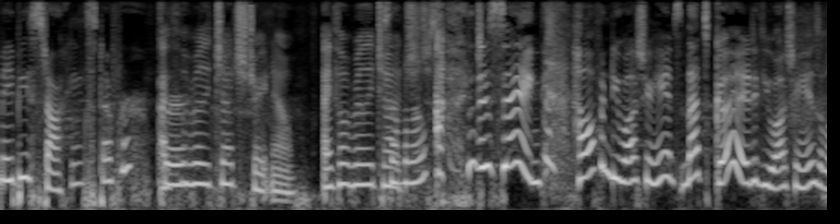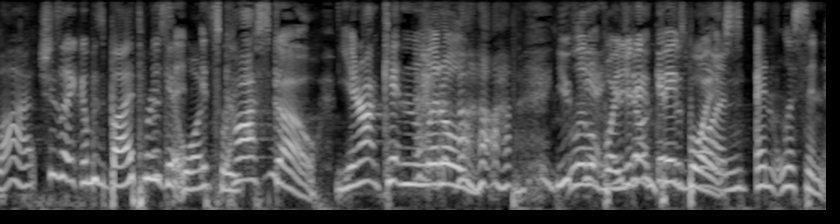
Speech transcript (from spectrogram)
Maybe stocking stuffer I feel really judged right now. I feel really judged. someone else. I'm just saying. How often do you wash your hands? That's good if you wash your hands a lot. She's like, it was buy three get one it's free. Costco. You're not getting little You little boys. you You're don't getting get big boys. one. And listen,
